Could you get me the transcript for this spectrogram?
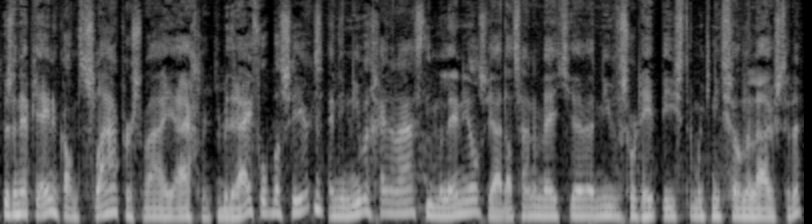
dus dan heb je aan de ene kant slapers waar je eigenlijk je bedrijf op baseert. Hm. En die nieuwe generatie, die millennials, ja, dat zijn een beetje een nieuwe soort hippies. Daar moet je niet veel naar luisteren.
